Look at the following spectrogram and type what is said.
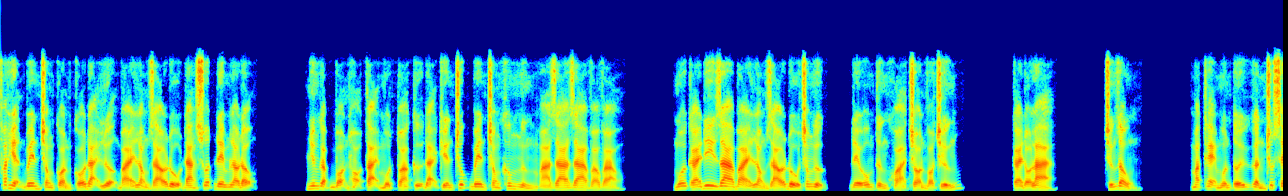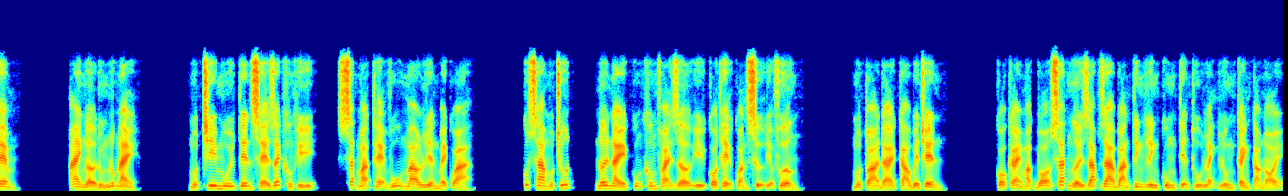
phát hiện bên trong còn có đại lượng bãi lòng giáo đồ đang suốt đêm lao động. Nhưng gặp bọn họ tại một tòa cự đại kiến trúc bên trong không ngừng mà ra ra vào vào. Mỗi cái đi ra bãi lòng giáo đồ trong ngực đều ôm từng khỏa tròn vỏ trứng. Cái đó là trứng rồng. Mặt thẹ muốn tới gần chút xem. Ai ngờ đúng lúc này một chi mũi tên xé rách không khí sắt mặt thẹ vũ mao liền bay qua. Cút xa một chút, nơi này cũng không phải giờ ý có thể quản sự địa phương. Một tòa đài cao bên trên, có cái mặc bó sát người giáp ra bán tinh linh cung tiễn thủ lạnh lùng cảnh cáo nói,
